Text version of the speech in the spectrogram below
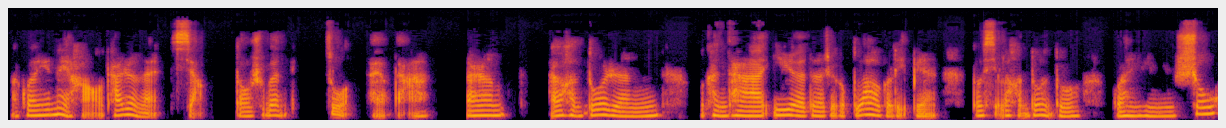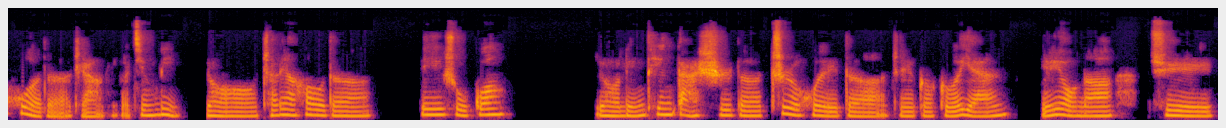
那关于内耗，他认为想都是问题，做才有答案。当然，还有很多人，我看他一月的这个 blog 里边都写了很多很多关于收获的这样一个经历。有晨练后的第一束光，有聆听大师的智慧的这个格言，也有呢，去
